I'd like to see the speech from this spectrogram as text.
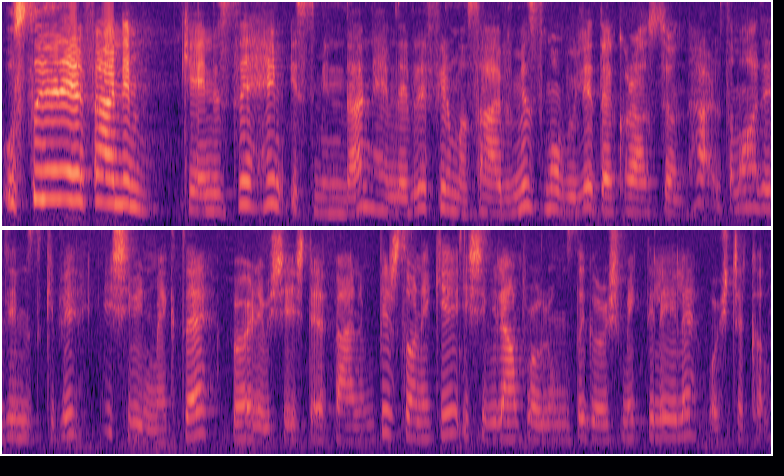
Usta Yöne efendim kendisi hem isminden hem de bir firma sahibimiz mobilya dekorasyon. Her zaman dediğimiz gibi işi bilmekte böyle bir şey işte efendim. Bir sonraki işi bilen programımızda görüşmek dileğiyle. Hoşçakalın.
